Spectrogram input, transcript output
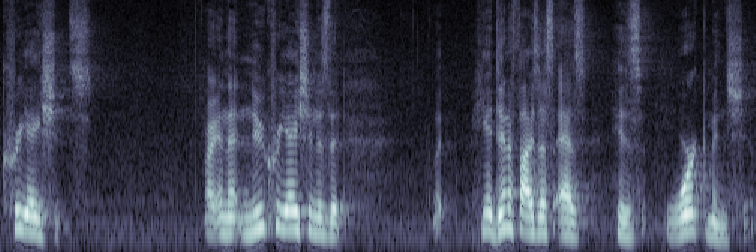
creations. Right? And that new creation is that like, he identifies us as his workmanship.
